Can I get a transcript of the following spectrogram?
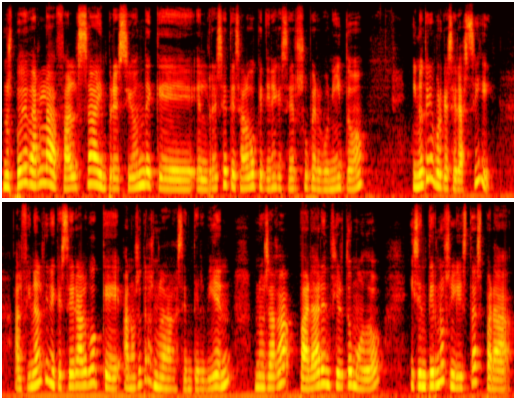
nos puede dar la falsa impresión de que el reset es algo que tiene que ser súper bonito y no tiene por qué ser así. Al final tiene que ser algo que a nosotras nos haga sentir bien, nos haga parar en cierto modo y sentirnos listas para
